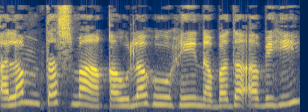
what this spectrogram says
الم تسما قول ہی بدا ابھی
